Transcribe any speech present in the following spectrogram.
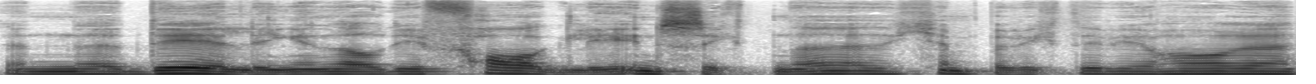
den eh, delingen av de faglige innsiktene kjempeviktig. Vi har eh,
